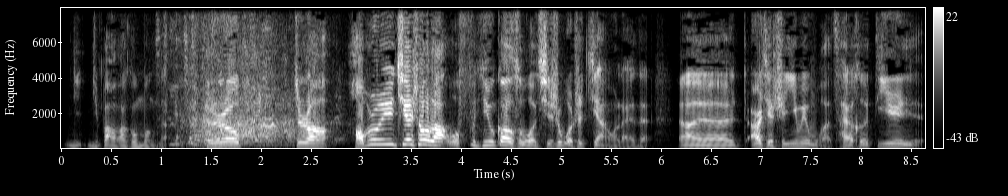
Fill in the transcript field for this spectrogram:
你你爸爸够猛的，他说。就是好不容易接受了，我父亲又告诉我，其实我是捡回来的，呃，而且是因为我才和第一任，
